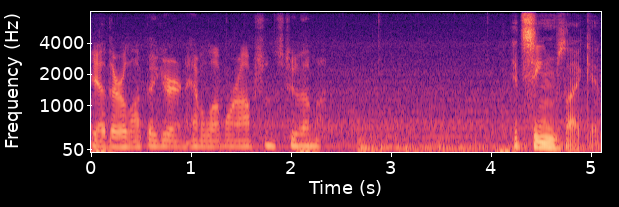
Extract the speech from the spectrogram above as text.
Yeah, they're a lot bigger and have a lot more options to them. It seems like it.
